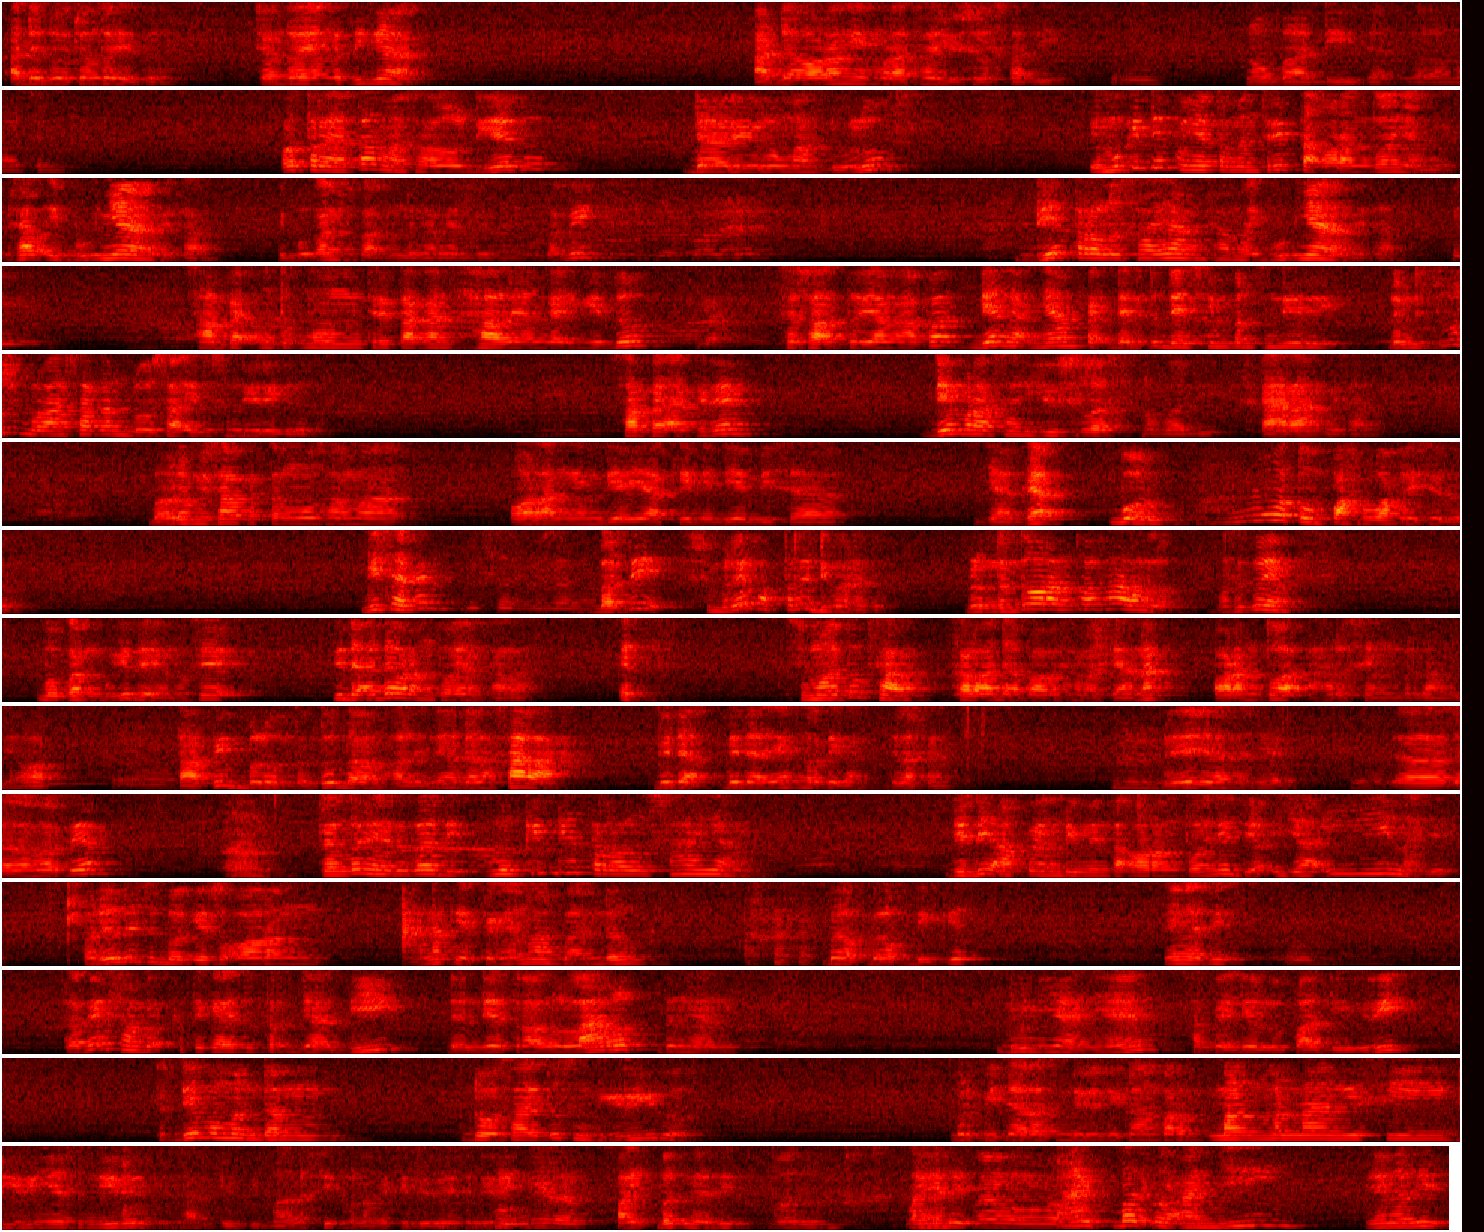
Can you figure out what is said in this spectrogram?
Ada dua contoh itu. Contoh yang ketiga ada orang yang merasa useless tadi. Hmm. nobody dan segala macam. Oh ternyata masa lalu dia tuh dari rumah dulu ya mungkin dia punya teman cerita orang tuanya. Misal ibunya misal. Ibu kan suka mendengarkan gitu tapi dia terlalu sayang sama ibunya misal. Sampai untuk mau menceritakan hal yang kayak gitu sesuatu yang apa dia nggak nyampe dan itu dia simpen sendiri. Dan dia terus merasakan dosa itu sendiri gitu sampai akhirnya dia merasa useless nobody sekarang misalnya. Baru misal ketemu sama orang yang dia yakini dia bisa jaga baru wah tumpah ruah di situ. Bisa kan? Bisa bisa. Berarti sebenarnya faktornya di mana tuh? Belum tentu orang tua salah loh. Maksudku yang bukan begitu ya maksudnya tidak ada orang tua yang salah. Eh semua tuh salah- kalau ada apa-apa sama si anak orang tua harus yang bertanggung jawab. Hmm. tapi belum tentu dalam hal ini adalah salah. Beda bedanya ngerti kan? Jelas kan? Hmm. beda jelas kan? Iya. Iya. Eh, dalam artian contohnya itu tadi mungkin dia terlalu sayang. Jadi apa yang diminta orang tuanya dia iyain aja. Padahal dia sebagai seorang anak ya pengen lah bandel. Belok-belok dikit. Ya nggak sih tapi sampai ketika itu terjadi dan dia terlalu larut dengan dunianya sampai dia lupa diri terus dia memendam dosa itu sendiri tuh berbicara sendiri di kamar men- menangisi dirinya sendiri. Aduh gimana sih menangisi dirinya sendiri? Gitu. pahit banget gak sih? Waduh. Iya sih? pahit banget loh anjing. Ya nggak sih?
